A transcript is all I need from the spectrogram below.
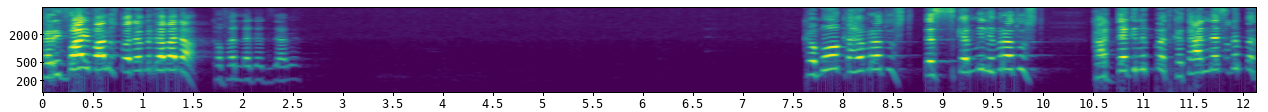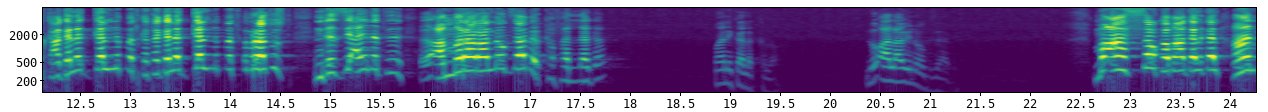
ከሪቫይቫል ውስጥ ወደ ምድረ በዳ ከፈለገ እግዚአብሔር ከሞቀ ህብረት ውስጥ ደስ ከሚል ህብረት ውስጥ ካደግንበት ከታነጽንበት ካገለገልንበት ከተገለገልንበት ህብረት ውስጥ እንደዚህ አይነት አመራር አለው እግዚአብሔር ከፈለገ ማን ይከለክለዋል? ሉዓላዊ ነው እግዚአብሔር። መዓት ከማገልገል አንድ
